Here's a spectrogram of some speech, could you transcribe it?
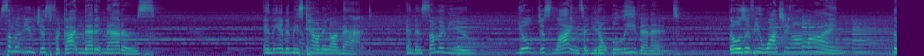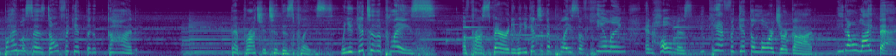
some of you just forgotten that it matters. And the enemy's counting on that. And then some of you, you'll just lie and say you don't believe in it. Those of you watching online, the Bible says don't forget the God that brought you to this place. When you get to the place of prosperity, when you get to the place of healing and wholeness, you can't forget the Lord your God. He don't like that.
